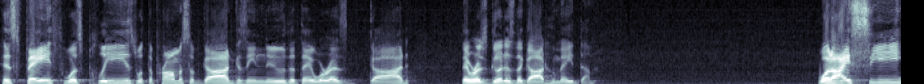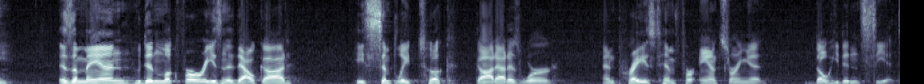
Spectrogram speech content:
His faith was pleased with the promise of God because he knew that they were as God, they were as good as the God who made them. What I see is a man who didn't look for a reason to doubt God. He simply took God at his word and praised him for answering it, though he didn't see it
